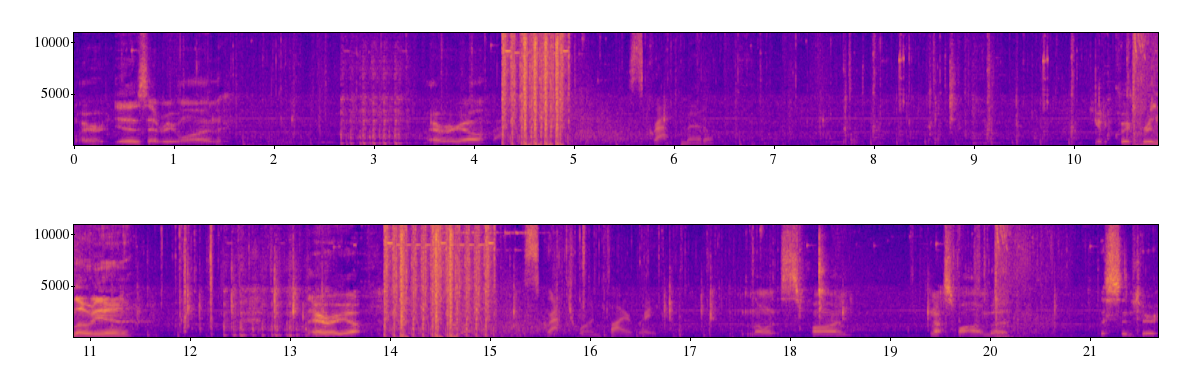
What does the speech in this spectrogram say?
Where is everyone? There we go. Scrap metal. Get a quick reload in. There we go. Scratch one. Fire break. No one spawn. Not spawn, but the center.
